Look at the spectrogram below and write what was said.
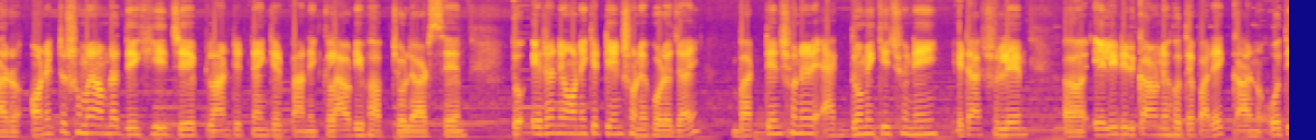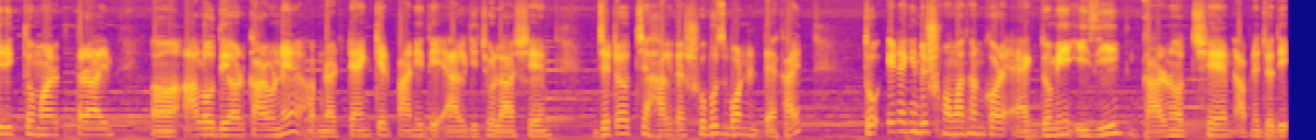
আর অনেকটা সময় আমরা দেখি যে প্লান্টের ট্যাঙ্কের পানি ক্লাউডি ভাব চলে আসছে। তো এটা নিয়ে অনেকে টেনশনে পড়ে যায় বাট টেনশনের একদমই কিছু নেই। এটা আসলে এলইডির কারণে হতে পারে, কারণ অতিরিক্ত মাত্রায় আলো দেওয়ার কারণে আপনার ট্যাঙ্কের পানিতে অ্যালগি চলে আসে, যেটা হচ্ছে হালকা সবুজ বর্ণের দেখায়। তো এটা কিন্তু সমাধান করা একদমই ইজি কারণ হচ্ছে আপনি যদি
